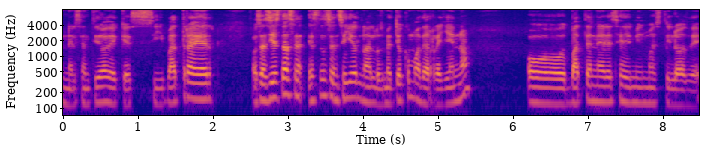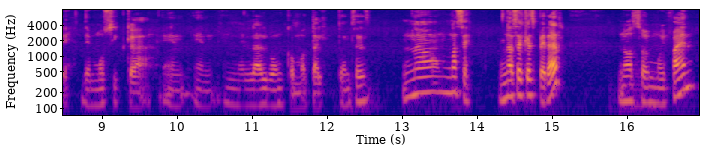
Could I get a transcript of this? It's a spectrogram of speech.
en el sentido de que si va a traer, o sea, si estas, estos sencillos los metió como de relleno, o va a tener ese mismo estilo de, música en el álbum como tal. Entonces, no, no sé. No sé qué esperar. No soy muy fan.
